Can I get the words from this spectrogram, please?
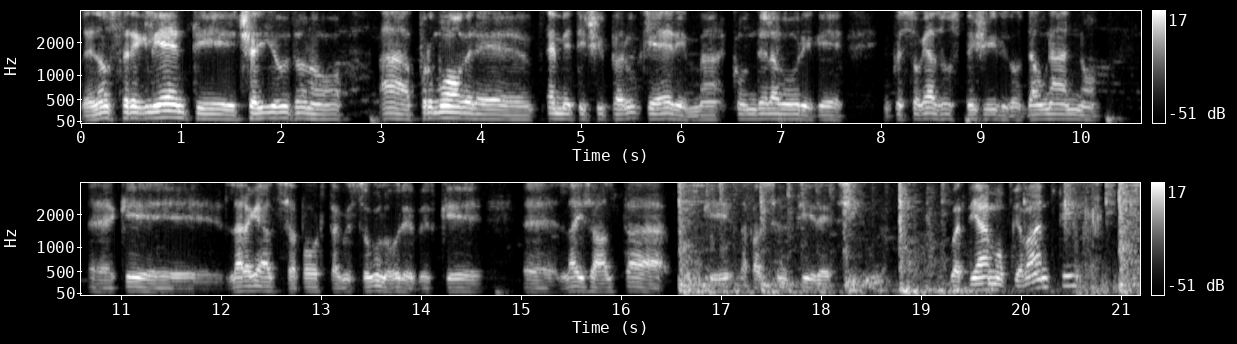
Le nostre clienti ci aiutano a promuovere MTC Parrucchieri, ma con dei lavori che in questo caso specifico da un anno eh, che la ragazza porta questo colore perché eh, la esalta perché la fa sentire sicura. Guardiamo più avanti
